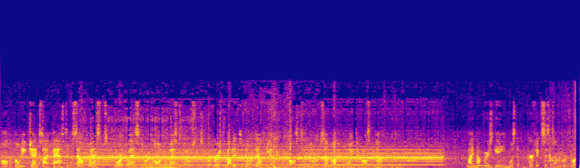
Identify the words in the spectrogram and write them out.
All the phony checks I passed in the southwest, northwest, or along the west coasts were first routed to Philadelphia, Boston, or some other point across the continent. My numbers game was the perfect system for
